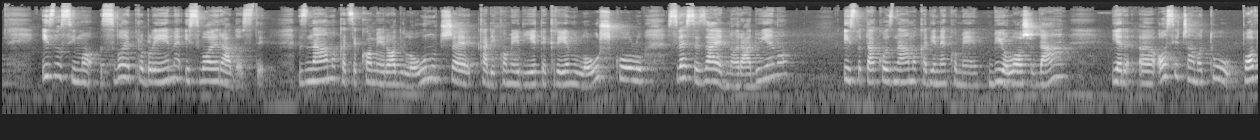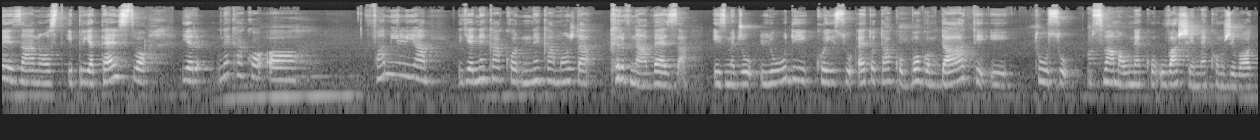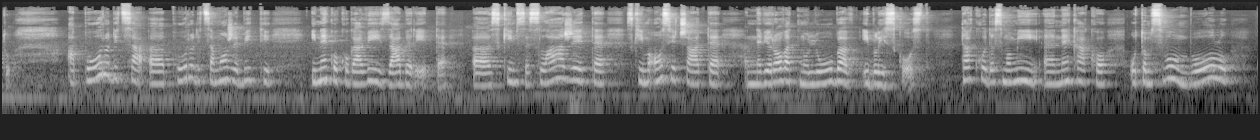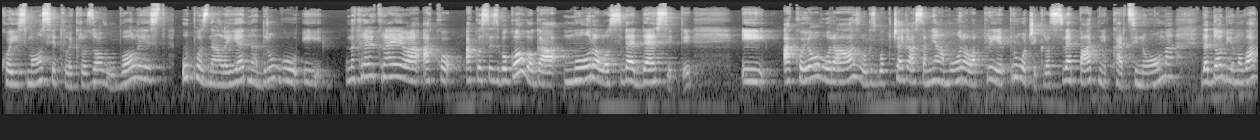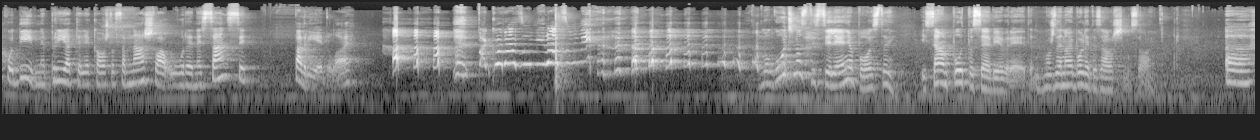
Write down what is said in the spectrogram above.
iznosimo svoje probleme i svoje radosti. Znamo kad se kome je rodilo unuče, kad je kome je dijete krenulo u školu, sve se zajedno radujemo. Isto tako znamo kad je nekome bio loš dan, jer e, osjećamo tu povezanost i prijateljstvo, jer nekako e, familija je nekako neka možda krvna veza između ljudi koji su eto tako Bogom dati i tu su s vama u, nekom, u vašem nekom životu. A porodica, e, porodica može biti i neko koga vi izaberete, e, s kim se slažete, s kim osjećate nevjerovatnu ljubav i bliskost. Tako da smo mi e, nekako u tom svom bolu koji smo osjetile kroz ovu bolest, upoznale jedna drugu i na kraju krajeva ako, ako se zbog ovoga moralo sve desiti i ako je ovo razlog zbog čega sam ja morala prije proći kroz sve patnje karcinoma, da dobijem ovako divne prijatelje kao što sam našla u renesansi, pa vrijedilo je. pa ko razumi, razumi. Mogućnost iscijeljenja postoji i sam put po sebi je vredan. Možda je najbolje da završimo s ovim. Uh,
